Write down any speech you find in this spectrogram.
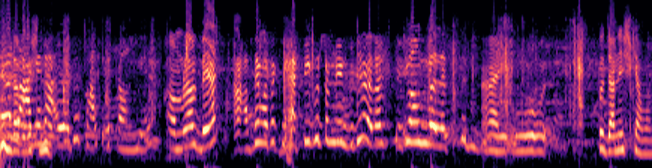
চিন্তা করিস না আমরা দেখ আধে মতো ঘাটি কুটো নিয়ে ঘুরে বেড়াচ্ছি। জঙ্গলে আই ও তো জানিস কেমন?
